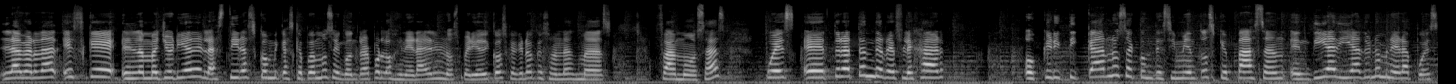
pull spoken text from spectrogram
La verdad es que en la mayoría de las tiras cómicas que podemos encontrar por lo general en los periódicos, que creo que son las más famosas, pues eh, tratan de reflejar o criticar los acontecimientos que pasan en día a día de una manera pues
